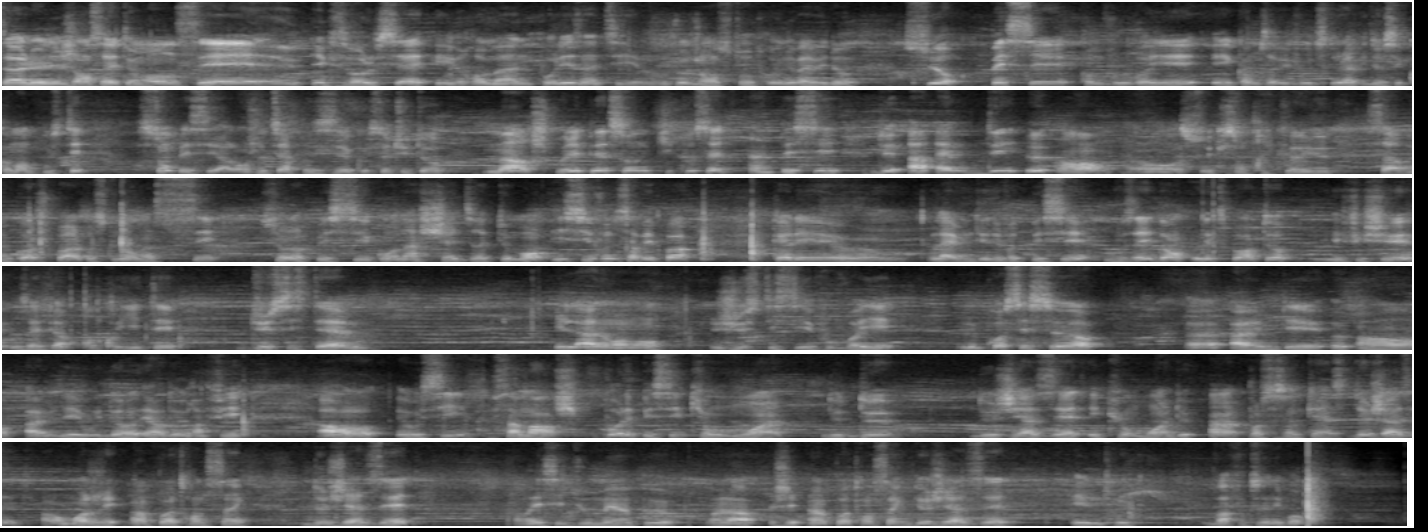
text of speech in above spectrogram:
Salut les gens, salut tout le monde, c'est XVolC et Roman pour les intimes. Aujourd'hui on se retrouve pour une nouvelle vidéo sur PC, comme vous le voyez, et comme vous avez vu au titre de la vidéo, c'est comment booster son PC. Alors je tiens à préciser que ce tuto marche pour les personnes qui possèdent un PC de AMD E1. Alors ceux qui sont très curieux savent de quoi je parle parce que normalement c'est sur leur PC qu'on achète directement. Ici vous ne savez pas quelle est euh, l'AMD de votre PC, vous allez dans l'explorateur des fichiers, vous allez faire propriété du système. Et là, normalement, juste ici, vous voyez le processeur euh, AMD E1, AMD Windows R2 graphique. Alors, et aussi, ça marche pour les PC qui ont moins de 2 de GAZ et qui ont moins de 1.75 de GAZ. Alors moi j'ai 1.35 de GAZ on va essayer de zoomer un peu. Voilà, j'ai 1.35 de GAZ et le truc va fonctionner pour moi.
